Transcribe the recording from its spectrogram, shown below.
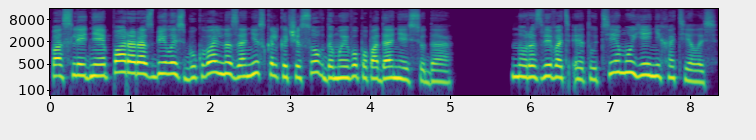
Последняя пара разбилась буквально за несколько часов до моего попадания сюда. Но развивать эту тему ей не хотелось,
